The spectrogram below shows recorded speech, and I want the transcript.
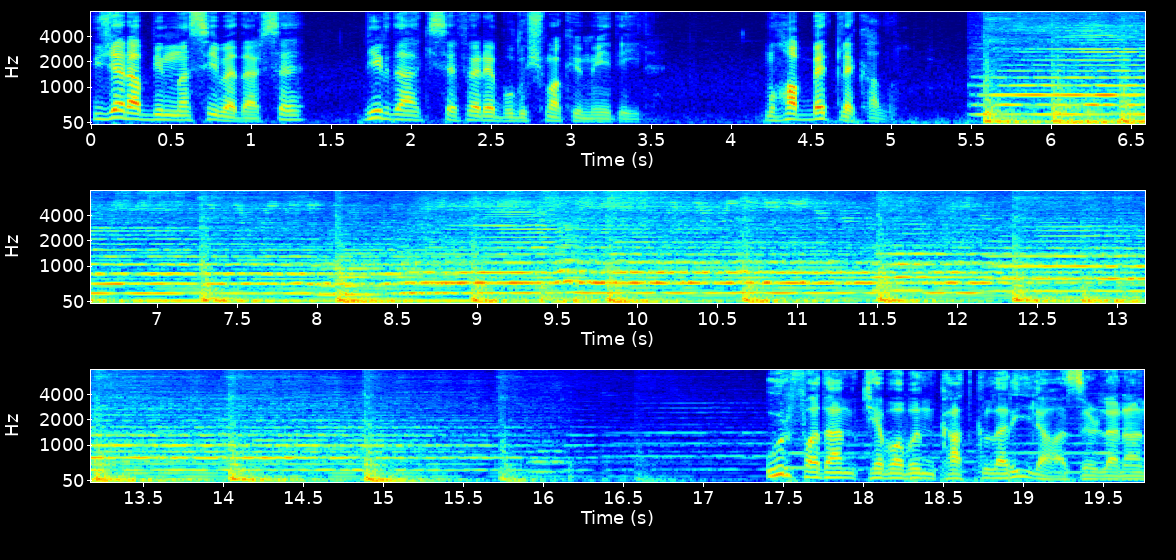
Yüce Rabbim nasip ederse bir dahaki sefere buluşmak ümidiyle. Muhabbetle kalın. Urfa'dan kebabın katkılarıyla hazırlanan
